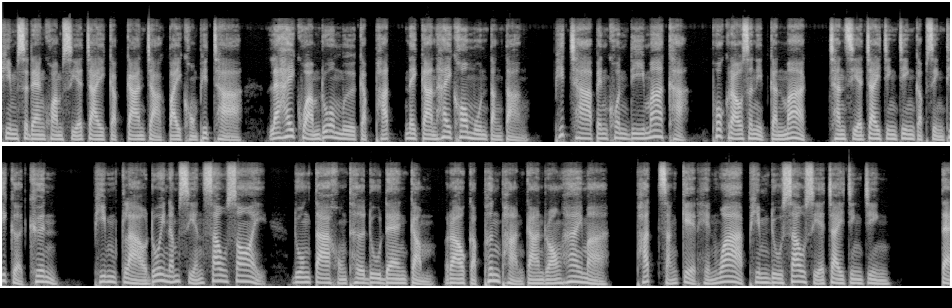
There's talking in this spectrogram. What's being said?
พิมพ์แสดงความเสียใจกับการจากไปของพิชชา และให้ความร่วมมือกับพัดในการให้ข้อมูลต่างๆ พิชชาเป็นคนดีมากค่ะ พวกเราสนิทกันมาก ฉันเสียใจจริง ๆ กับสิ่งที่เกิดขึ้น พิมพ์กล่าวด้วยน้ำเสียงเศร้าส้อย ดวงตาของเธอดูแดงก่ำราวกับเพิ่งผ่านการร้องไห้มา พัดสังเกตเห็นว่าพิมพ์ดูเศร้าเสียใจจริง ๆ แต่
